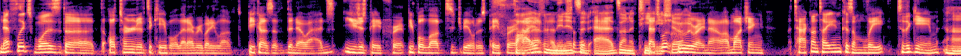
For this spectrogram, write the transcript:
Netflix was the, the alternative to cable that everybody loved because of the no ads. You just paid for it. People loved to be able to just pay for it. Five minutes of ads on a TV That's what show. Hulu right now. I'm watching Attack on Titan because I'm late to the game, Uh-huh.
